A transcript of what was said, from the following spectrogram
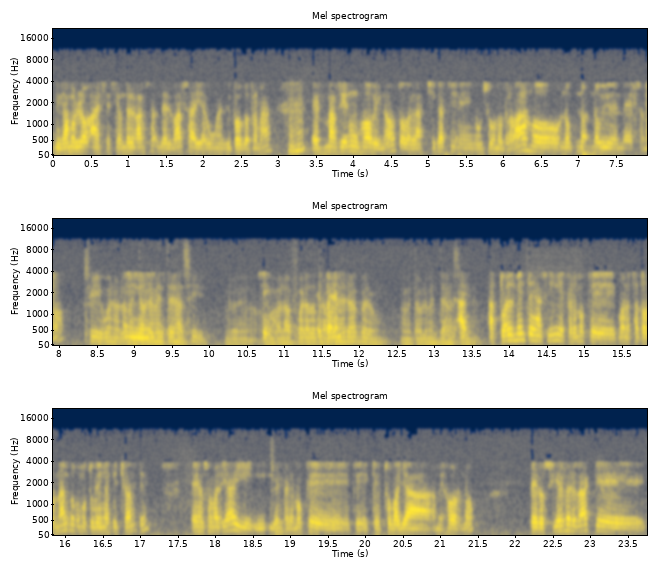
digámoslo, a excepción del Barça, del Barça y algún equipo que otro más, es más bien un hobby, ¿no? Todas las chicas tienen un segundo trabajo, no, no, viven de eso, ¿no? Sí, bueno, lamentablemente es así. Ojalá fuera de otra manera, pero lamentablemente es así. Actualmente es así y esperemos que, bueno, está tornando, como tú bien has dicho antes, en Somalia y, y, esperemos que, que, esto vaya mejor, ¿no? Pero sí es verdad que,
